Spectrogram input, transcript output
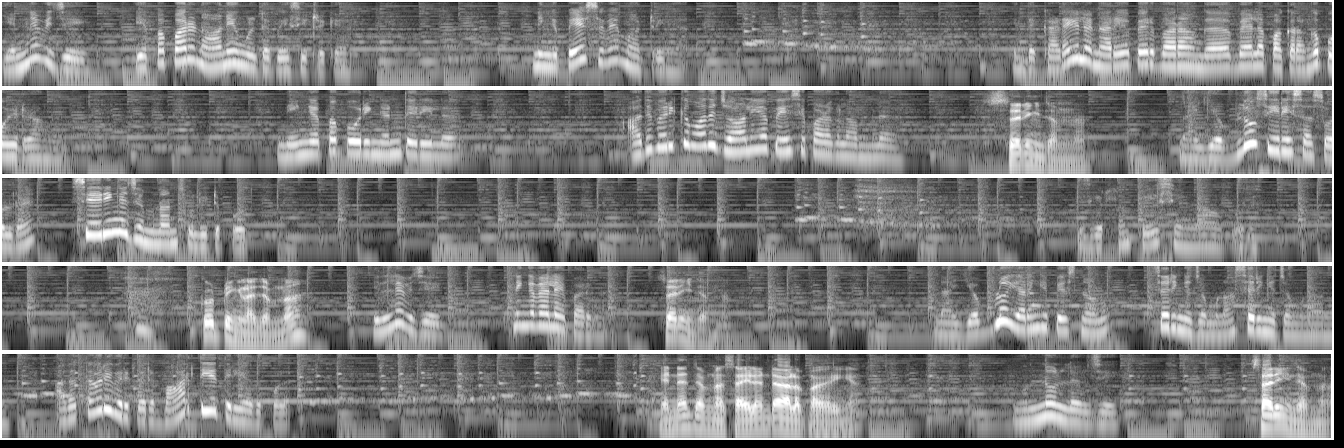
என்ன விஜய்? எப்ப பாரு நானே உங்கள்கிட்ட பேசிட்டு இருக்கேன் நீங்க பேசவே மாட்டீங்க இந்த கடையில நிறைய பேர் வராங்க வேலை பார்க்கறாங்க போயிடுறாங்க. நீங்க எப்ப போறீங்கன்னு தெரியல. அது வரைக்குமாவது ஜாலியா பேசி பழகலாம்ல. சரிங்க ஜமுனா. நான் எவ்வளோ சீரியஸா சொல்றேன்? சரிங்க ஜமுனான்னு சொல்லிட்டு போகுது இதுகிட்டலாம் பேசி என்ன ஆக போகுது? கூப்பிட்டீங்களா ஜமுனா? இல்ல விஜய் நீங்க வேலையை பாருங்க. சரிங்க ஜமுனா. நான் எவ்வளோ இறங்கி பேசினாலும் சரிங்க ஜமுனா சரிங்க ஜமுனான்னு. அதை தவிர இவருக்கு வேற வார்த்தையே தெரியாது போல. என்ன ஜமுனா சைலண்டாக வேலை பார்க்குறீங்க? ஒன்றும் இல்லை விஜய். சரிங்க ஜமுனா.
